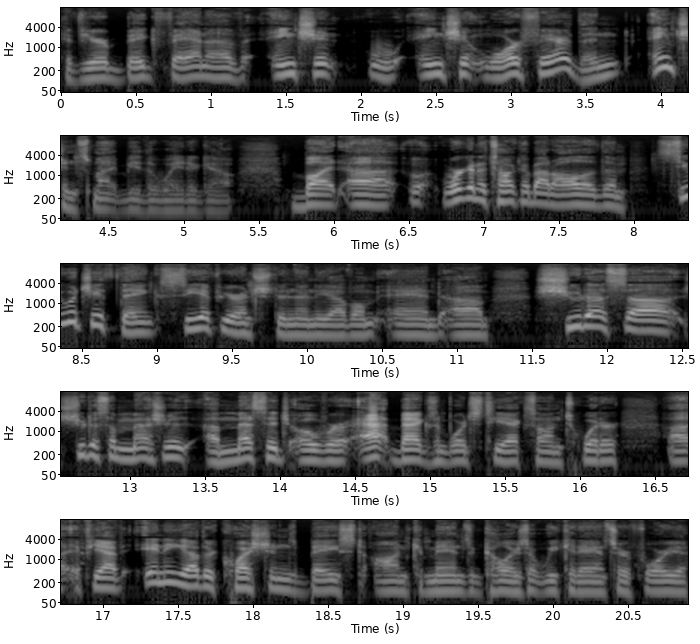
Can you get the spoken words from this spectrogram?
If you're a big fan of ancient ancient warfare, then ancients might be the way to go. But uh, we're going to talk about all of them. See what you think. See if you're interested in any of them, and um, shoot us uh, shoot us a message a message over at Bags and Boards TX on Twitter. Uh, if you have any other questions based on commands and colors that we could answer for you,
